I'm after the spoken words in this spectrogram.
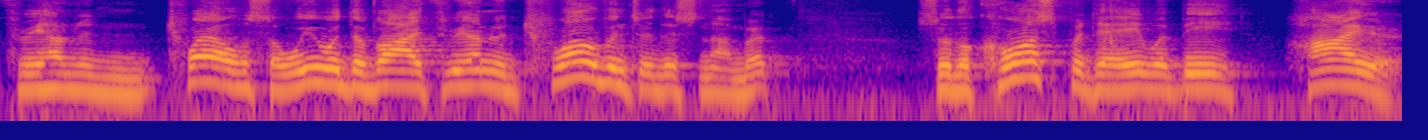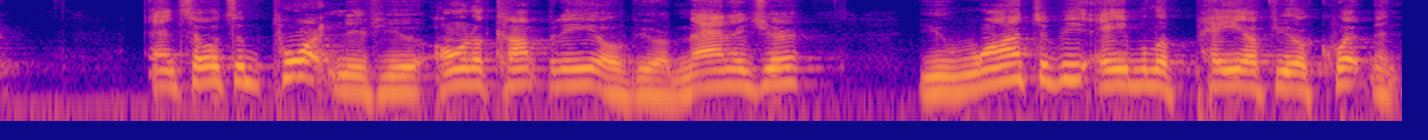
312. So we would divide 312 into this number. So the cost per day would be higher. And so it's important if you own a company or if you're a manager, you want to be able to pay off your equipment.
